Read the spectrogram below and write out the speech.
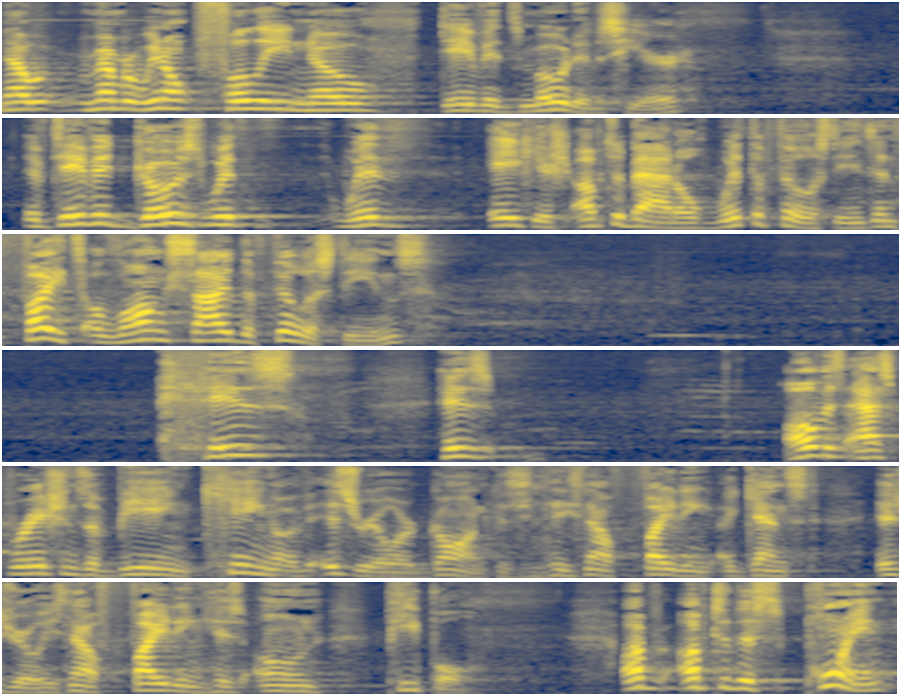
now remember, we don't fully know David's motives here. If David goes with, with Achish up to battle with the Philistines and fights alongside the Philistines, his, his all of his aspirations of being king of Israel are gone because he's now fighting against Israel. He's now fighting his own people. Up, up to this point,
